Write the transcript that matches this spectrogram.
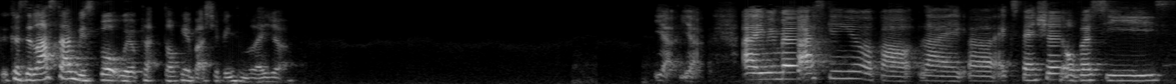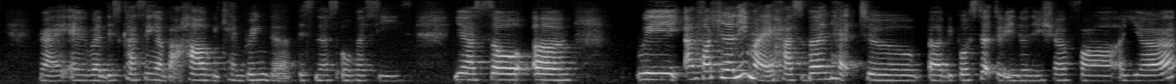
Because the last time we spoke we were talking about shipping to malaysia. Yeah, yeah. I remember asking you about like uh, expansion overseas, right? And we were discussing about how we can bring the business overseas. Yeah, so um, we unfortunately my husband had to uh, be posted to Indonesia for a year,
